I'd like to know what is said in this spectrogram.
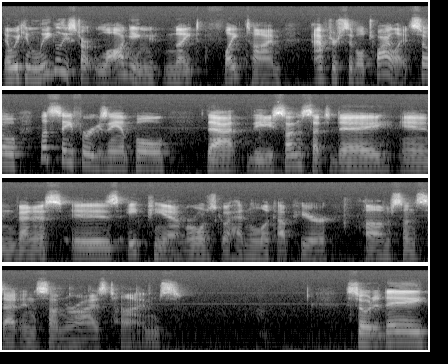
Now we can legally start logging night flight time after civil twilight. So let's say, for example, that the sunset today in Venice is 8 p.m., or we'll just go ahead and look up here um, sunset and sunrise times. So today,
